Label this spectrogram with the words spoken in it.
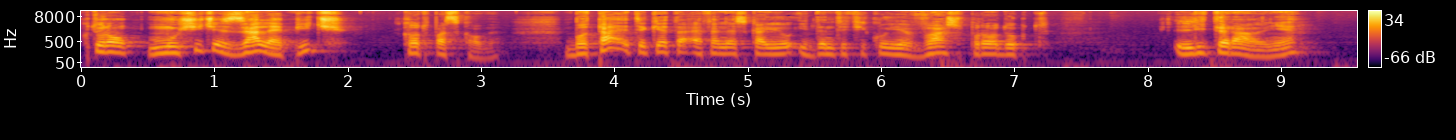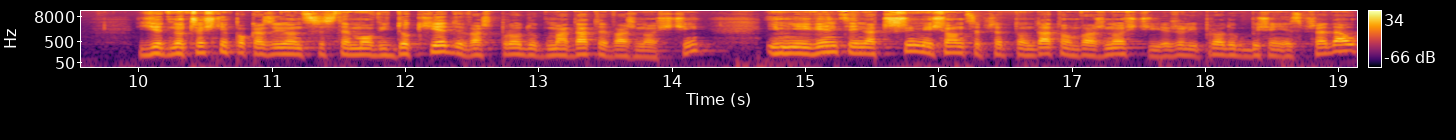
którą musicie zalepić kod paskowy, bo ta etykieta FNSKU identyfikuje wasz produkt literalnie, jednocześnie pokazując systemowi, do kiedy wasz produkt ma datę ważności i mniej więcej na 3 miesiące przed tą datą ważności, jeżeli produkt by się nie sprzedał,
